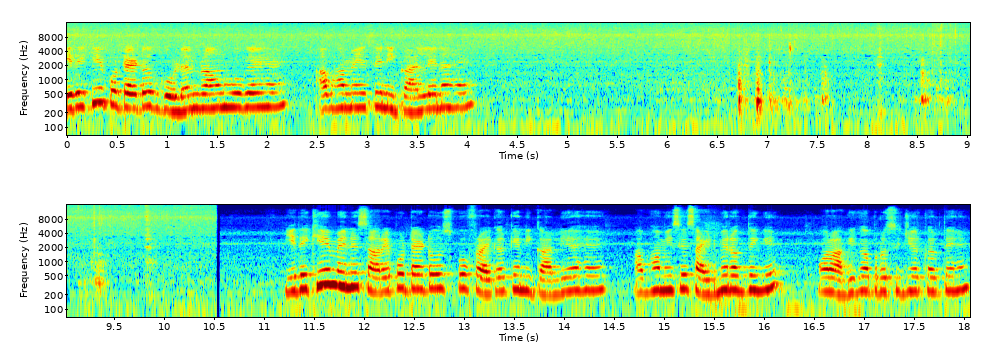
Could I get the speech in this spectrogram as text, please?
ये देखिए पोटैटोज़ गोल्डन ब्राउन हो गए हैं। अब हमें इसे निकाल लेना है। ये देखिए, मैंने सारे पोटैटोज़ को फ्राई करके निकाल लिया है। अब हम इसे साइड में रख देंगे। और आगे का प्रोसीजर करते हैं।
